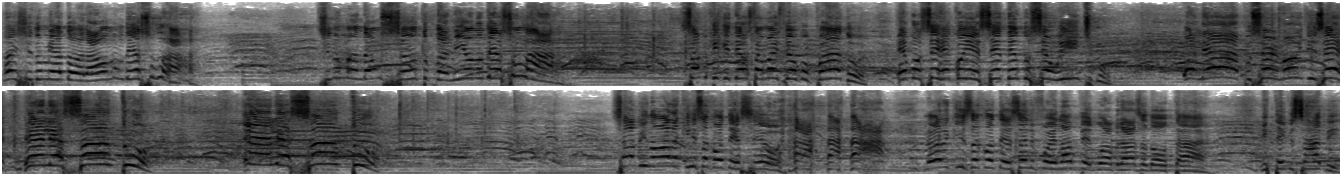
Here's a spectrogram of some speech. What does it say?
ai, se não me adorar, eu não desço lá. Se não mandar um santo para mim, eu não desço lá. Sabe o que, Deus está mais preocupado? É você reconhecer dentro do seu íntimo, olhar para o seu irmão e dizer: Ele é santo, Ele é santo. Sabe, na hora que isso aconteceu, na hora que isso aconteceu, ele foi lá, pegou a brasa do altar e teve, sabe,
